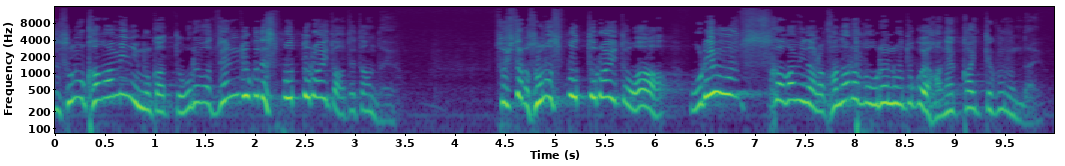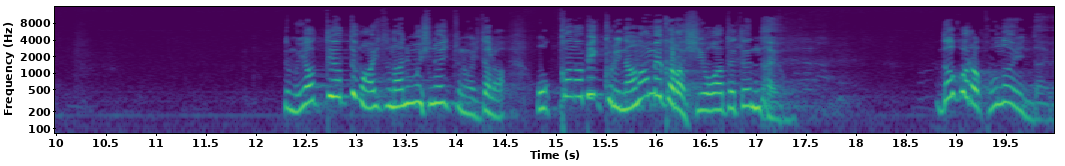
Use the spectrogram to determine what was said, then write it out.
でその鏡に向かって俺は全力でスポットライト当てたんだよ。そしたらそのスポットライトは俺を映す鏡なら必ず俺のとこへ跳ね返ってくるんだよ。でもやってやってもあいつ何もしないっていうのがいたらおっかなびっくり斜めから塩当ててんだよ。だから来ないんだよ。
